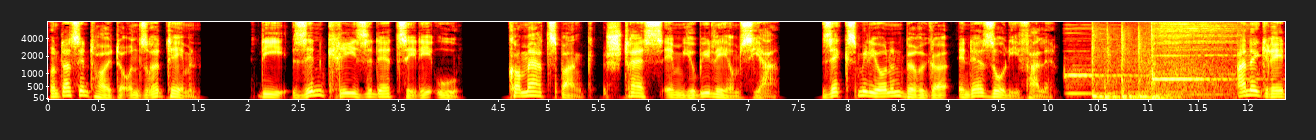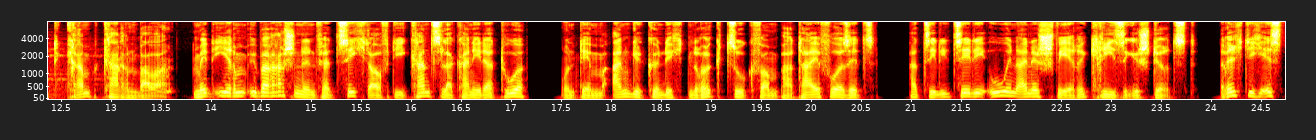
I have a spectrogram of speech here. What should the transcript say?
Und das sind heute unsere Themen. Die Sinnkrise der CDU. Commerzbank, Stress im Jubiläumsjahr. Sechs Millionen Bürger in der Soli-Falle. Annegret Kramp-Karrenbauer. Mit ihrem überraschenden Verzicht auf die Kanzlerkandidatur und dem angekündigten Rückzug vom Parteivorsitz hat sie die CDU in eine schwere Krise gestürzt. Richtig ist,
